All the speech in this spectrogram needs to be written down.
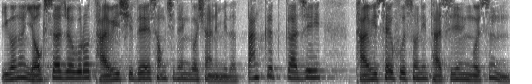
이거는 역사적으로 다윗 시대에 성취된 것이 아닙니다. 땅끝까지 다윗의 후손이 다스리는 것은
